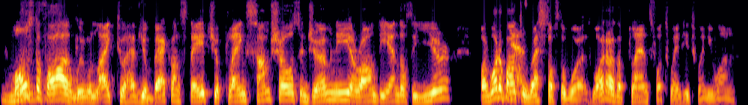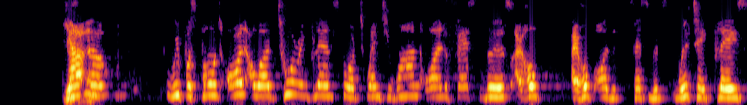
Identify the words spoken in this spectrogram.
most of all, we would like to have you back on stage. You're playing some shows in Germany around the end of the year. But what about yes. the rest of the world? What are the plans for 2021? Yeah, uh, we postponed all our touring plans for 21, all the festivals. I hope I hope all the festivals will take place.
